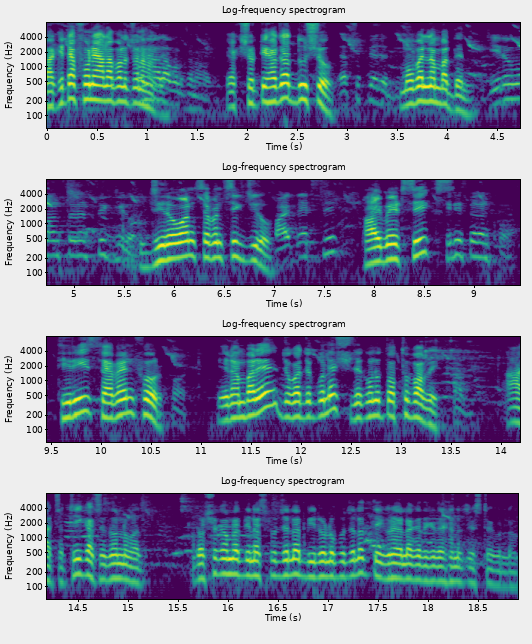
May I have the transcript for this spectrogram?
বাকিটা ফোনে আলাপ আলোচনা হবে। একষট্টি হাজার দুশো মোবাইল নাম্বার দেন। Zero one seven six zero. Five eight six three seven four. এই নাম্বারে যোগাযোগ করলে যে কোনো তথ্য পাবে। আচ্ছা ঠিক আছে ধন্যবাদ। দর্শক আমরা দিনাজপুর জেলা বিরল উপজেলা তেঘরা এলাকা থেকে দেখানোর চেষ্টা করলাম।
